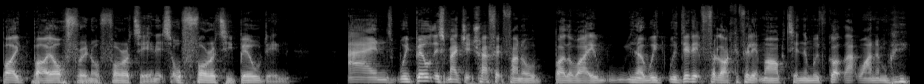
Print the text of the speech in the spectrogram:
by by offering authority, and it's authority building. And we built this magic traffic funnel, by the way. You know, we, we did it for like affiliate marketing, and we've got that one, and we,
